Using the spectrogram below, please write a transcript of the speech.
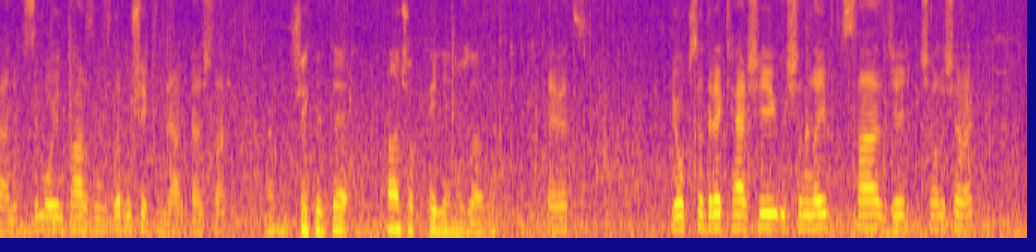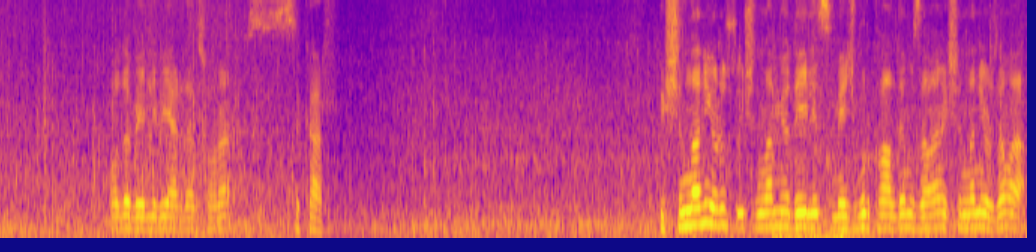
Yani bizim oyun tarzımız da bu şekilde arkadaşlar. Yani bu şekilde daha çok eğleniyoruz abi. Evet. Yoksa direkt her şeyi ışınlayıp sadece çalışarak o da belli bir yerden sonra sıkar. Işınlanıyoruz, ışınlanmıyor değiliz. Mecbur kaldığımız zaman ışınlanıyoruz ama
